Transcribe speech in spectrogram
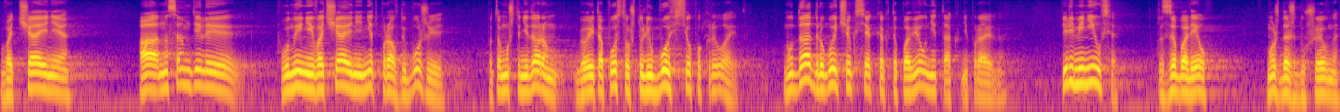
в отчаяние. А на самом деле в унынии, в отчаянии нет правды Божией, потому что недаром говорит апостол, что любовь все покрывает. Ну да, другой человек себя как-то повел не так, неправильно. Переменился, заболел, может даже душевно,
